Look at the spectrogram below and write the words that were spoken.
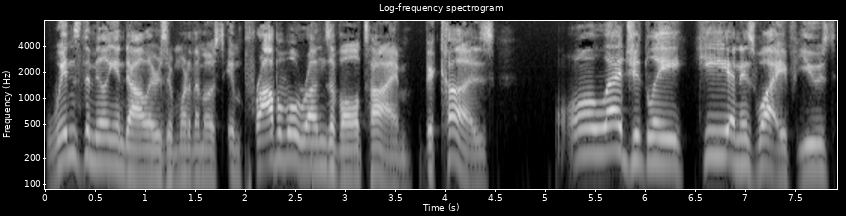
wins the million dollars in one of the most improbable runs of all time because allegedly he and his wife used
